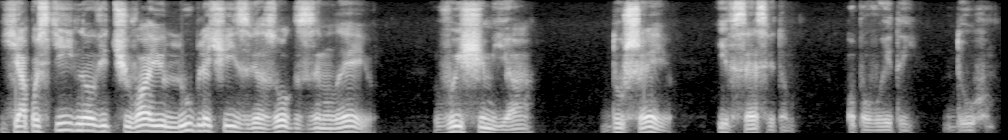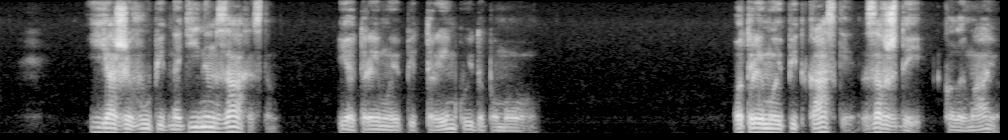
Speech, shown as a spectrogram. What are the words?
Я постійно відчуваю люблячий зв'язок з землею, вищим я, душею і Всесвітом, оповитий духом. Я живу під надійним захистом і отримую підтримку і допомогу. Отримую підказки завжди, коли маю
